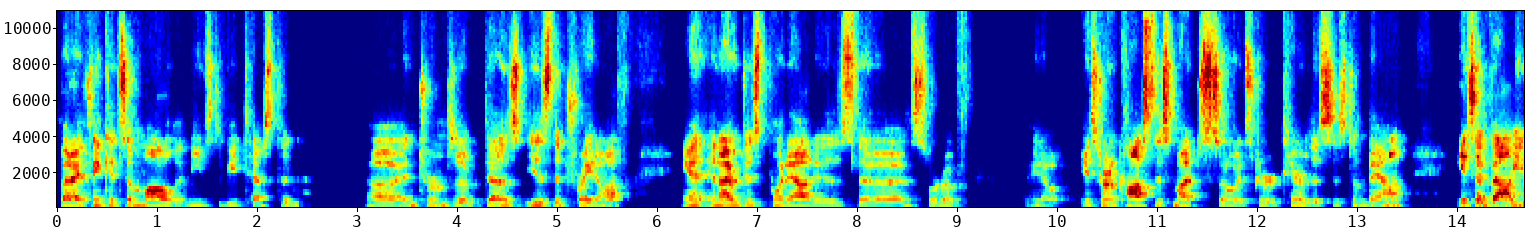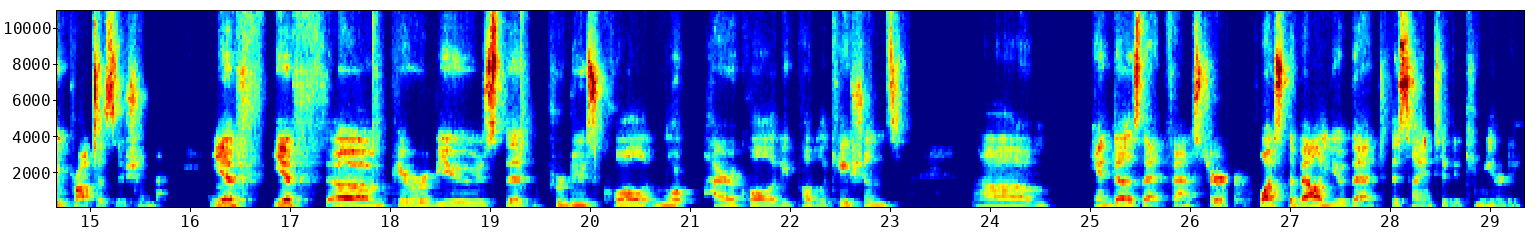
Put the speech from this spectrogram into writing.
but I think it's a model that needs to be tested uh, in terms of does is the trade-off, and and I would just point out is the sort of you know it's going to cost this much, so it's going to tear the system down. It's a value proposition if if um, peer reviews that produce qual- more higher quality publications um, and does that faster, what's the value of that to the scientific community?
